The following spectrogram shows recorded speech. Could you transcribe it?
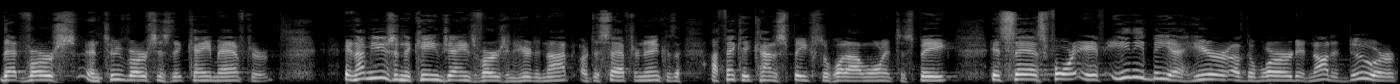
that verse and two verses that came after. And I'm using the King James Version here tonight or this afternoon because I think it kind of speaks to what I want it to speak. It says, For if any be a hearer of the word and not a doer,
